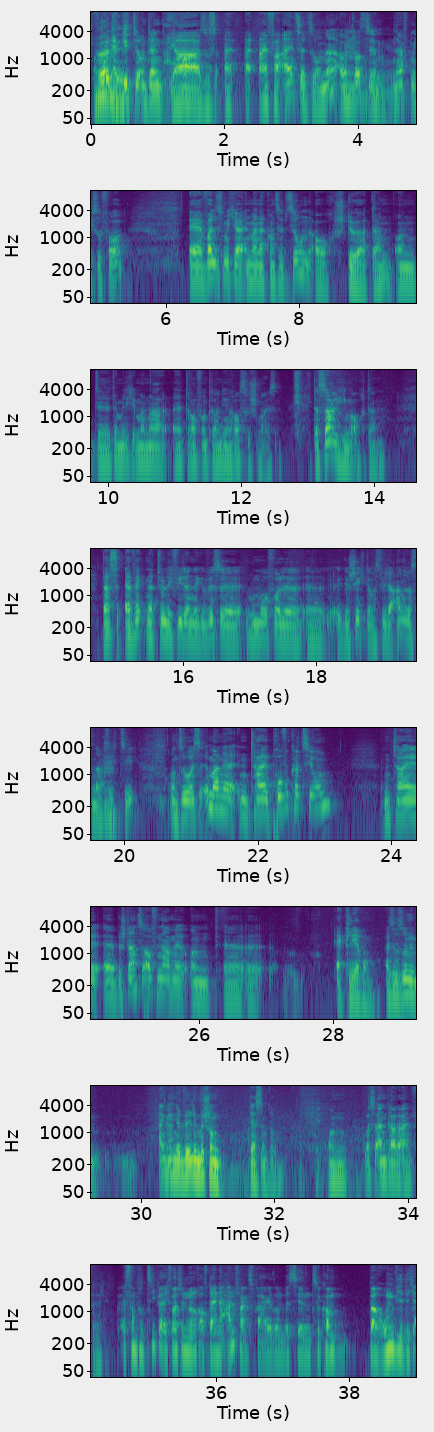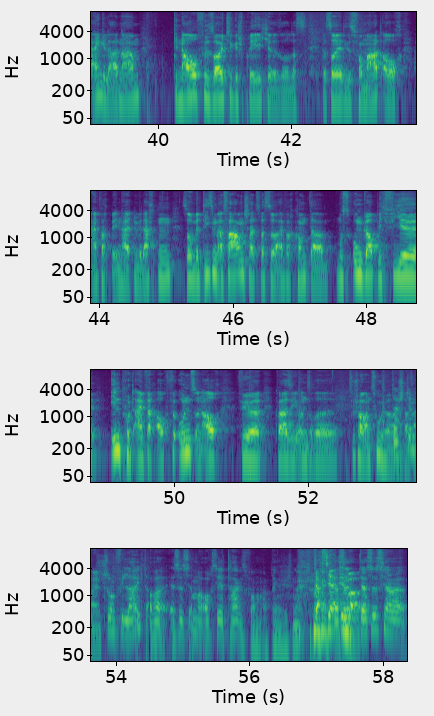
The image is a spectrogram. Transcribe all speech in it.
Und dann Wirklich? ergibt und dann, ja, es ist äh, äh, vereinzelt so, ne? Aber trotzdem nervt mich sofort. Äh, weil es mich ja in meiner Konzeption auch stört dann und äh, damit ich immer nah äh, drauf und dran, den rauszuschmeißen. Das sage ich ihm auch dann. Das erweckt natürlich wieder eine gewisse humorvolle äh, Geschichte, was wieder anderes nach sich zieht. Und so ist immer eine, ein Teil Provokation, ein Teil äh, Bestandsaufnahme und äh, äh, Erklärung. Also so eine eigentlich eine wilde Mischung dessen so. Und was einem gerade einfällt. Vom Prinzip her, ich wollte nur noch auf deine Anfangsfrage so ein bisschen zu kommen, warum wir dich eingeladen haben. Genau für solche Gespräche. So, das, das soll ja dieses Format auch einfach beinhalten. Wir dachten, so mit diesem Erfahrungsschatz, was so einfach kommt, da muss unglaublich viel Input einfach auch für uns und auch für quasi unsere Zuschauer und Zuhörer Das stimmt sein. schon vielleicht, aber es ist immer auch sehr tagesformabhängig. Ne? Das ja das immer. Ist, das ist ja,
